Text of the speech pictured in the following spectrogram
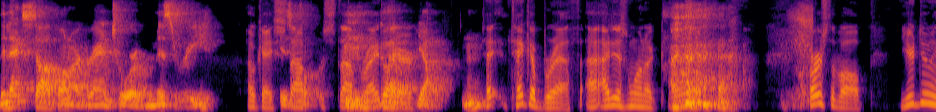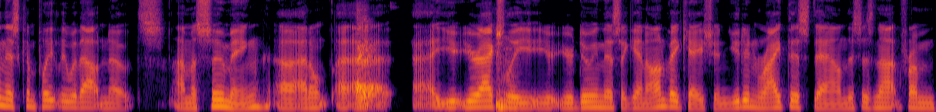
The next stop on our grand tour of misery. Okay, stop, for, stop right there. Yeah, mm-hmm. T- take a breath. I, I just want to. first of all, you're doing this completely without notes. I'm assuming. Uh, I don't. I, I, you, are actually you're, you're, doing this again on vacation. You didn't write this down. This is not from.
